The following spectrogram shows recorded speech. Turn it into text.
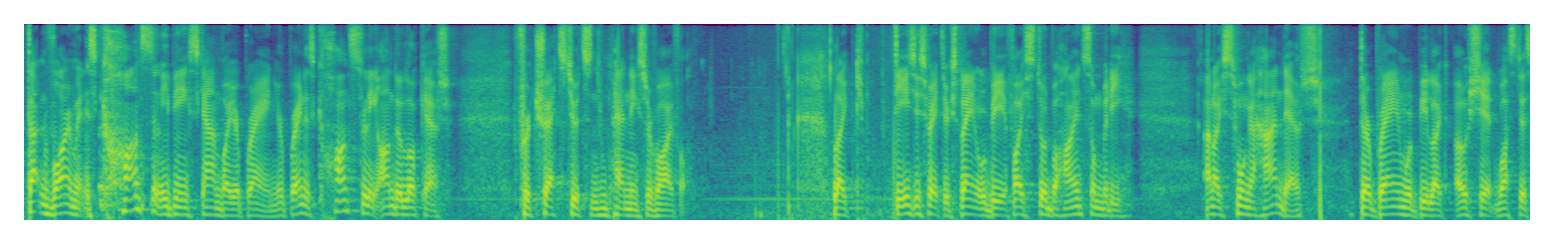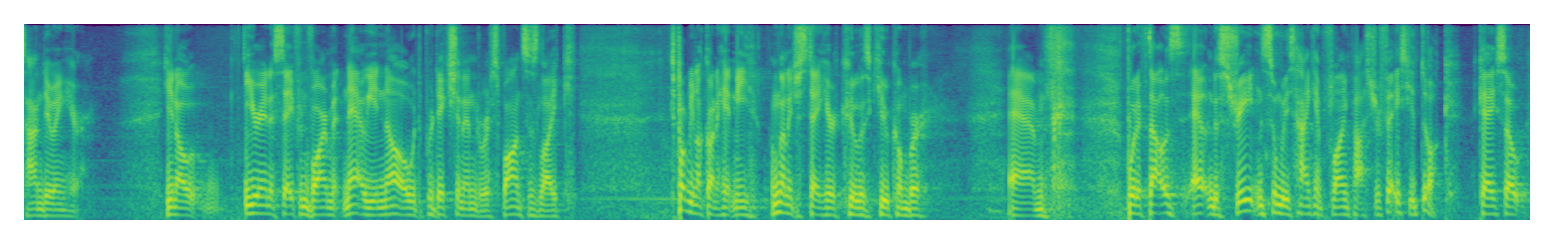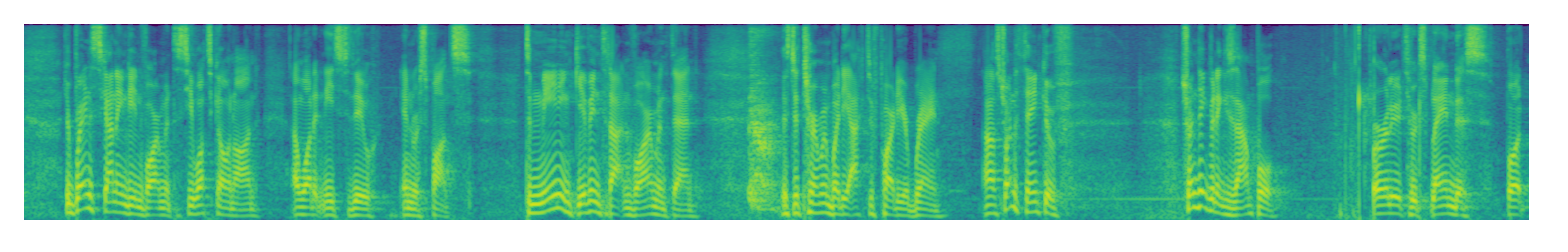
That environment is constantly being scanned by your brain. Your brain is constantly on the lookout for threats to its impending survival. Like, the easiest way to explain it would be if I stood behind somebody and I swung a hand out, their brain would be like, oh shit, what's this hand doing here? You know, you're in a safe environment now, you know the prediction and the response is like, probably not going to hit me. I'm going to just stay here cool as a cucumber. Um, but if that was out in the street and somebody's hand came flying past your face, you duck. Okay, so your brain is scanning the environment to see what's going on and what it needs to do in response. The meaning given to that environment then is determined by the active part of your brain. And I was trying to think of, trying to think of an example earlier to explain this, but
